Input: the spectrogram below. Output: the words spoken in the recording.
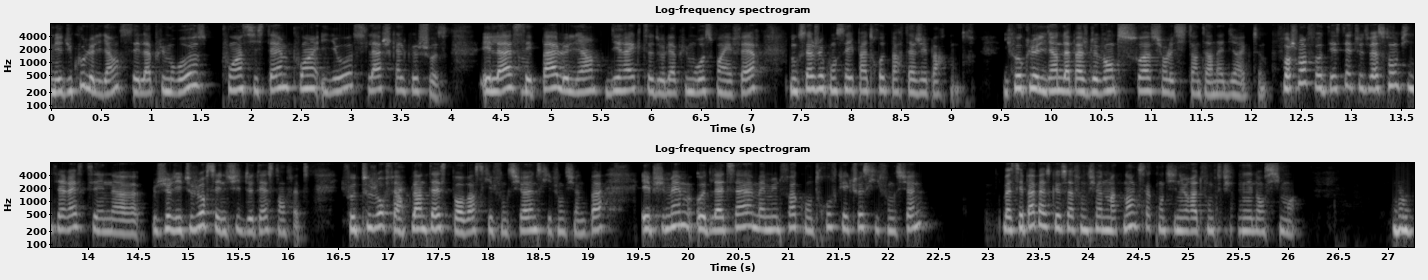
mais du coup, le lien, c'est laplumerose.system.io slash quelque chose. Et là, c'est pas le lien direct de laplumerose.fr. Donc, ça, je conseille pas trop de partager par contre. Il faut que le lien de la page de vente soit sur le site internet directement. Franchement, il faut tester. De toute façon, Pinterest, c'est une, euh, je le dis toujours, c'est une suite de tests en fait. Il faut toujours faire plein de tests pour voir ce qui fonctionne, ce qui fonctionne pas. Et puis même au-delà de ça, même une fois qu'on trouve quelque chose qui fonctionne, bah, c'est pas parce que ça fonctionne maintenant que ça continuera de fonctionner dans six mois. Donc,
